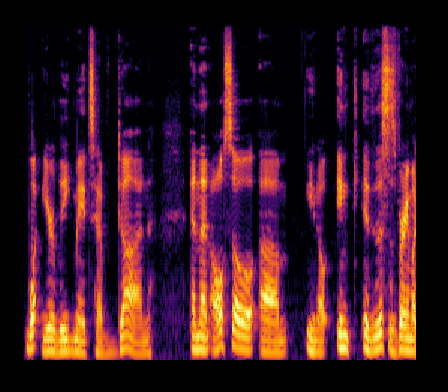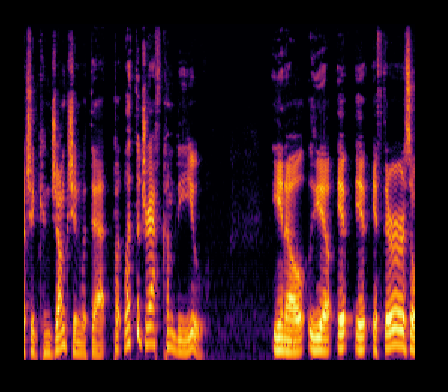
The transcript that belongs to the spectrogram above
what your league mates have done. And then also um, you know, in this is very much in conjunction with that, but let the draft come to you. You know, you know, if, if if there is a,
